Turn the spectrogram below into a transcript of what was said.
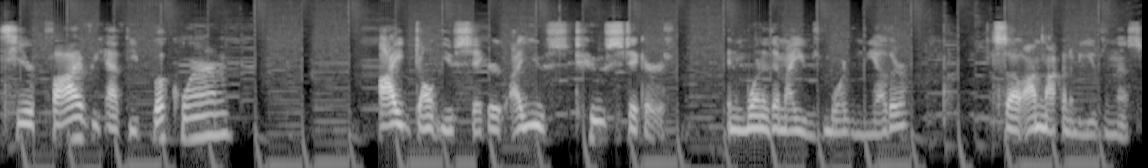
Tier 5, we have the Bookworm. I don't use stickers. I use two stickers, and one of them I use more than the other. So I'm not going to be using this.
